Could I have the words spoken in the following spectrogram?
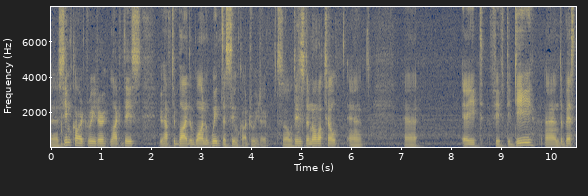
uh, SIM card reader like this you have to buy the one with the SIM card reader. So this is the Novatel uh, uh, 850D and the best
